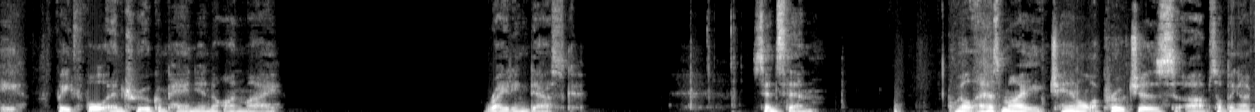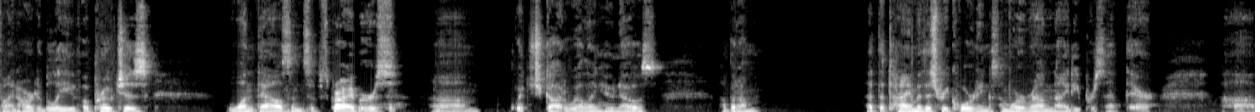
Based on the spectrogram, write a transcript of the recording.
a faithful and true companion on my writing desk since then. Well, as my channel approaches uh, something I find hard to believe, approaches 1,000 subscribers, um, which God willing, who knows, but I'm at the time of this recording somewhere around 90% there uh,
